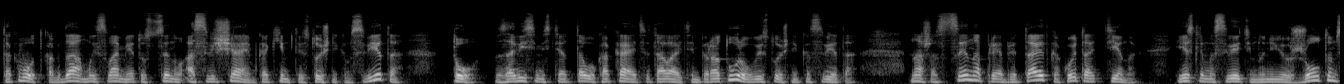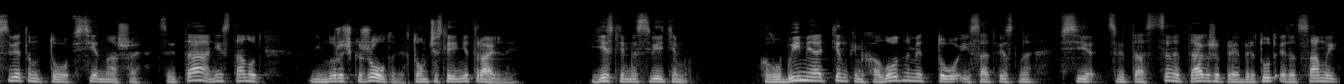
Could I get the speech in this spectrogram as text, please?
Так вот, когда мы с вами эту сцену освещаем каким-то источником света, то в зависимости от того, какая цветовая температура у источника света, наша сцена приобретает какой-то оттенок. Если мы светим на нее желтым светом, то все наши цвета, они станут немножечко желтыми, в том числе и нейтральные. Если мы светим голубыми оттенками, холодными, то и, соответственно, все цвета сцены также приобретут этот самый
